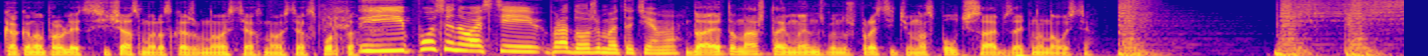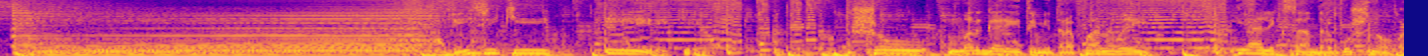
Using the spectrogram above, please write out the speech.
Как она управляется сейчас, мы расскажем в новостях, в новостях спорта. И после новостей продолжим эту тему. Да, это наш тайм-менеджмент. Уж простите, у нас полчаса обязательно новости. Физики и лирики. Шоу Маргариты Митрофановой и Александра Пушнова.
